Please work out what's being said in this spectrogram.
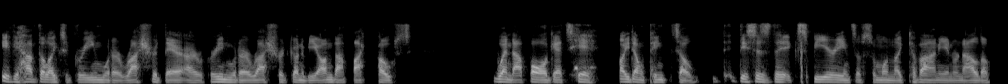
if you have the likes of Greenwood or Rashford there, or Greenwood or Rashford going to be on that back post when that ball gets hit, I don't think so. This is the experience of someone like Cavani and Ronaldo.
